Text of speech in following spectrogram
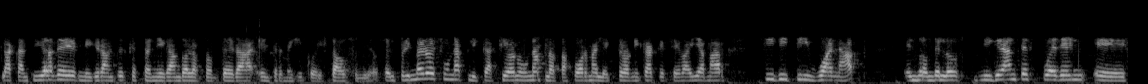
la cantidad de migrantes que están llegando a la frontera entre México y Estados Unidos. El primero es una aplicación o una plataforma electrónica que se va a llamar CBP One Up, en donde los migrantes pueden eh,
